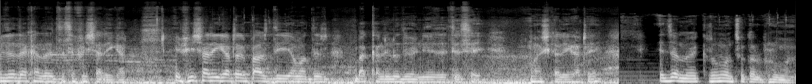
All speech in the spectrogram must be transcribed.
ওই যে দেখা যাইতেছে ফিশারি ঘাট। এই ফিশারি ঘাটের পাশ দিয়ে আমাদের বাক্কালী নদী নিয়ে যেতেছে মহেশকালী ঘাটে। এজন্য জন্য এক রোমাঞ্চকর ভ্রমণ।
